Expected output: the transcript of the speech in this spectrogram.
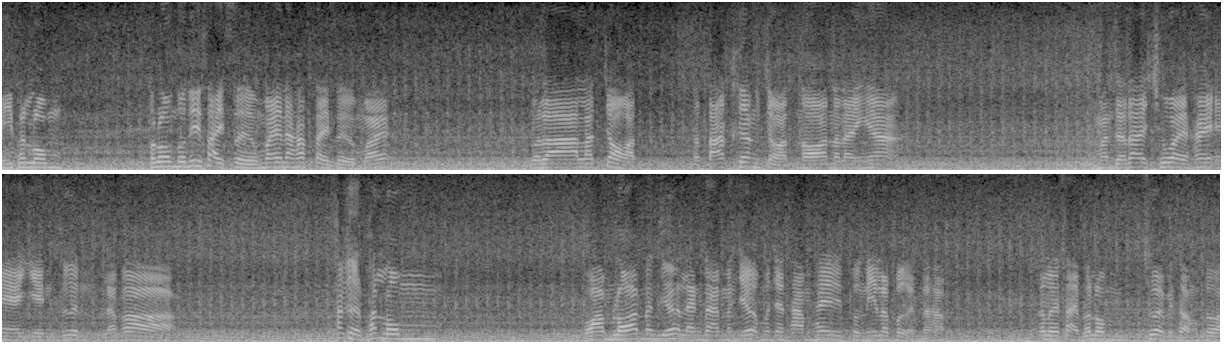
มีพัดลมพัดลมตัวนี้ใส่เสริมไว้นะครับ ใส่เสริมไว้ เวลาเราจอดสตาร์ทเครื่องจอดนอนอะไรเงี้ยมันจะได้ช่วยให้แอร์เย็นขึ้น แล้วก็ ถ้าเกิดพัดลม ความร้อนมันเยอะแรงดันมันเยอะมันจะทำให้ตัวนี้ระเบิดนะครับ ก็เลยใส่พัดลมช่วยไปสองตัว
